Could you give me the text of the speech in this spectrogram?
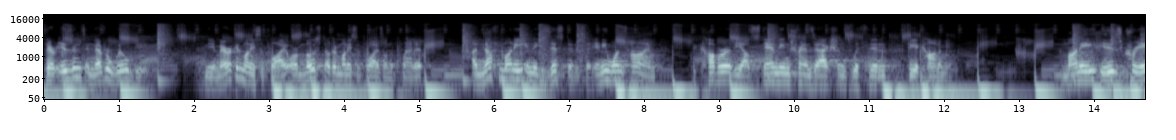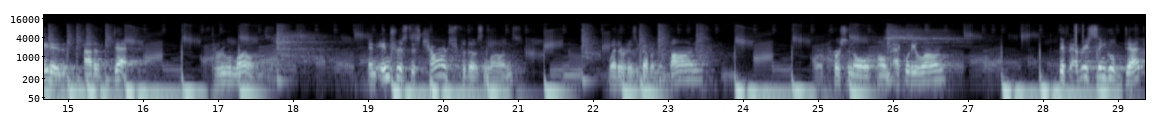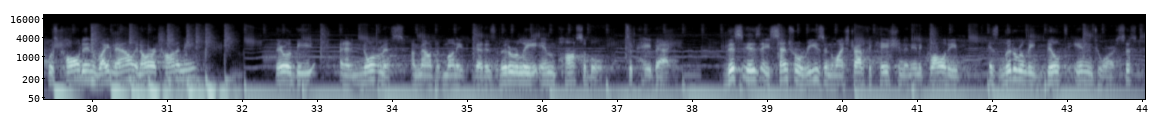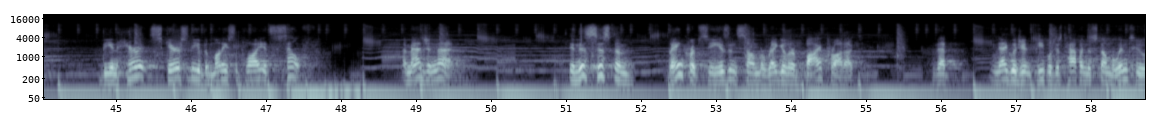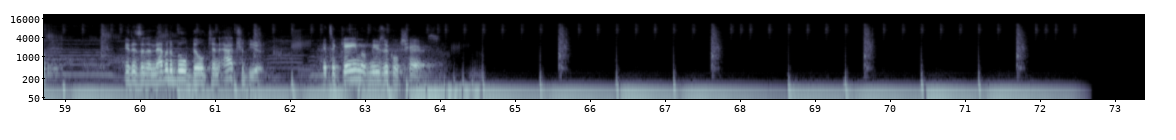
There isn't and never will be in the American money supply or most other money supplies on the planet enough money in existence at any one time to cover the outstanding transactions within the economy. Money is created out of debt through loans. And interest is charged for those loans, whether it is a government bond or a personal home equity loan. If every single debt was called in right now in our economy, there would be an enormous amount of money that is literally impossible to pay back. This is a central reason why stratification and inequality is literally built into our system. The inherent scarcity of the money supply itself. Imagine that. In this system, bankruptcy isn't some irregular byproduct that negligent people just happen to stumble into. It is an inevitable built-in attribute. It's a game of musical chairs.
